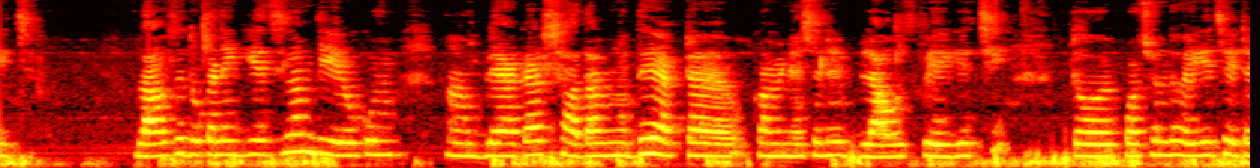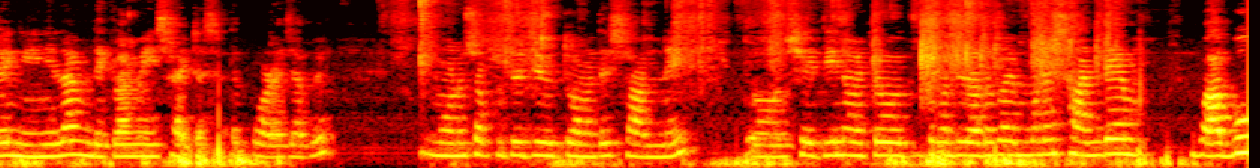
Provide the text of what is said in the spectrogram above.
এই ব্লাউজের দোকানে গিয়েছিলাম, দিয়ে এরকম ব্ল্যাক আর সাদার মধ্যে একটা কম্বিনেশনের ব্লাউজ পেয়ে গেছি। তো পছন্দ হয়ে গেছে, এটাই নিয়ে নিলাম, দেখলাম এই শাড়িটার সাথে পরা যাবে। মনসা পুজো যেহেতু আমাদের সামনেই তো সেদিন হয়তো তোমাদের দাদাভাই মনে সানডে বাবু,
